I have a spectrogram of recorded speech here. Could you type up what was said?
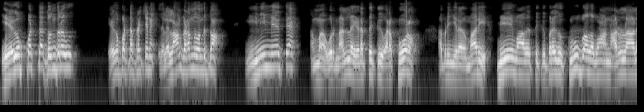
ஏகப்பட்ட தொந்தரவு ஏகப்பட்ட பிரச்சனை இதிலெல்லாம் கடந்து வந்துட்டோம். இனிமேத்தேன் நம்ம ஒரு நல்ல இடத்துக்கு வரப்போகிறோம் அப்படிங்கிற மாதிரி மே மாதத்துக்கு பிறகு குரு பகவான் அருளால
